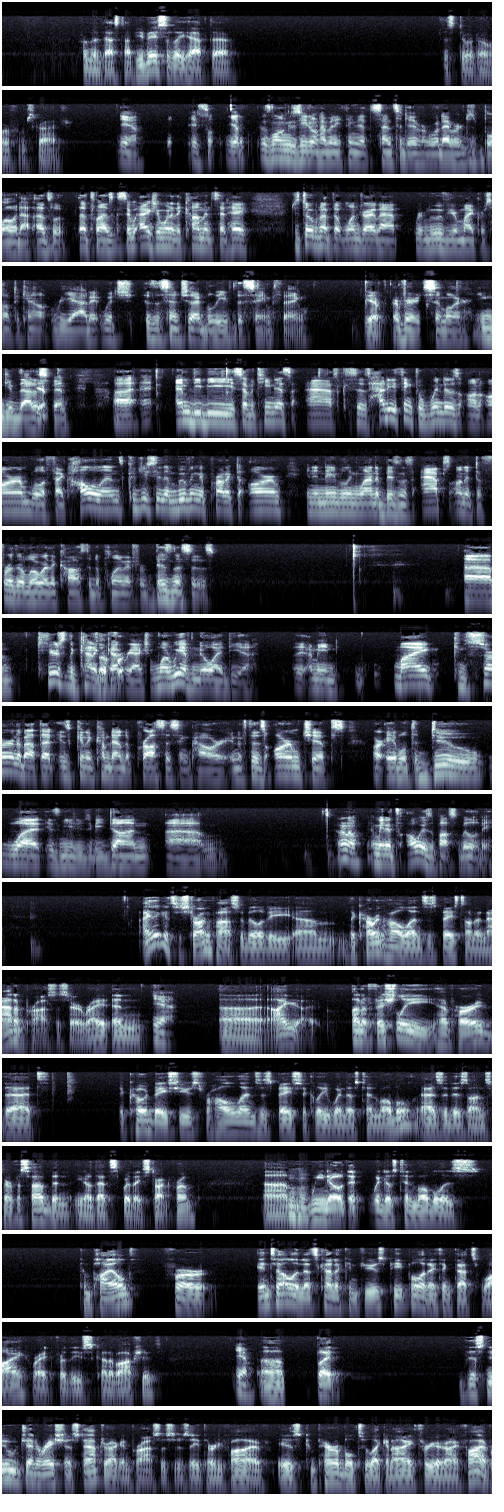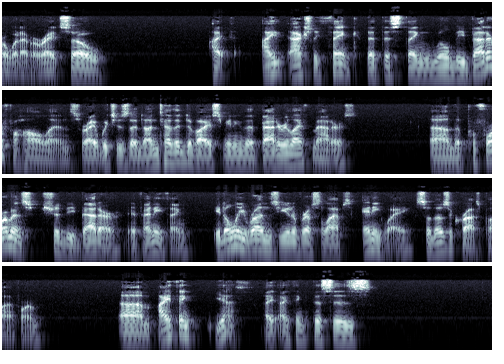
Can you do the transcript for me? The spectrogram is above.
from the desktop. You basically have to just do it over from scratch. Yeah. It's, yep. As long as you don't have anything that's sensitive or whatever, just blow it out. That's what that's what I was gonna say. Actually, one of the comments said, "Hey, just open up that OneDrive app, remove your Microsoft account, re-add it," which is essentially, I believe, the same thing. Yep. Or very similar. You can give that a yep. spin. Uh, MDB17s asks, says, how do you think the Windows on ARM will affect HoloLens? Could you see them moving the product to ARM and enabling line of business apps on it to further lower the cost of deployment for businesses? Um, here's the kind of so gut for, reaction. One, we have no idea. I mean, my concern about that is going to come down to processing power, and if those ARM chips are able to do what is needed to be done, um, I don't know. I mean, it's always a possibility. I think it's a strong possibility. Um, the current HoloLens is based on an Atom processor, right? And yeah, uh, I unofficially have heard that the code base used for HoloLens is basically Windows 10 Mobile, as it is on Surface Hub, and you know that's where they start from. Um, mm-hmm. We know that Windows 10 Mobile is compiled for Intel, and that's kind of confused people, and I think that's why, right, for these kind of offshoots. Yeah. Uh, but this new generation of Snapdragon processors, 835, is comparable to like an i3 or an i5 or whatever, right? So I I actually think that this thing will be better for HoloLens, right? Which is an untethered device, meaning that battery life matters. Uh, the performance should be better, if anything. It only runs universal apps anyway, so those are cross-platform. Um, I think yes, I, I, think this is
